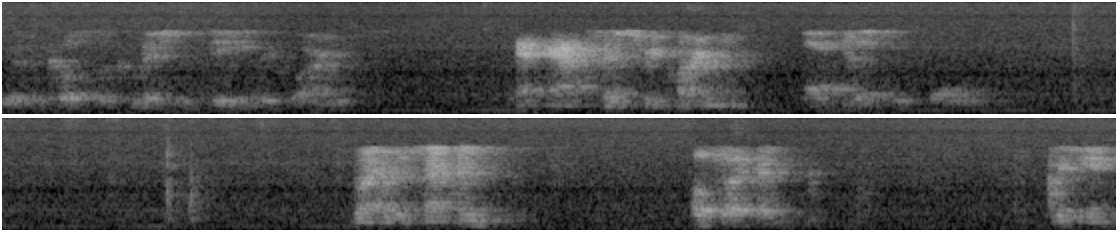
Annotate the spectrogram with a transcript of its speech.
with the coastal commission seating requirements. A- access requirement. Access requirements. Do I have a second? I'll second. Any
